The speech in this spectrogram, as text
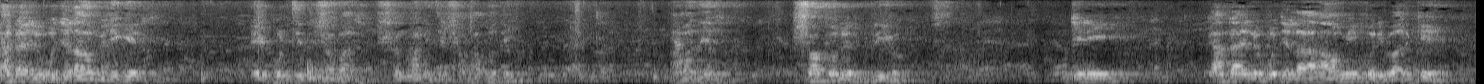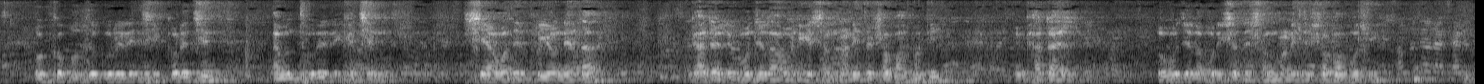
ঘাটাইল উপজেলা আওয়ামী লীগের এই বর্ধিত সভার সম্মানিত সভাপতি, আমাদের সকলের প্রিয়, যিনি ঘাটাইল উপজেলা আওয়ামী পরিবারকে ঐক্যবদ্ধ করে করেছেন এবং ধরে রেখেছেন, সে আমাদের প্রিয় নেতা ঘাটাইল উপজেলা আওয়ামী লীগের সম্মানিত সভাপতি ঘাটাইল উপজেলা পরিষদের সম্মানিত সভাপতি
